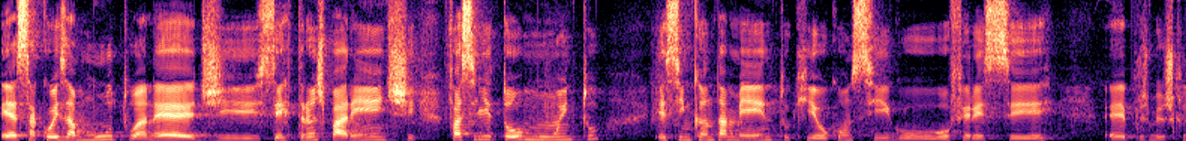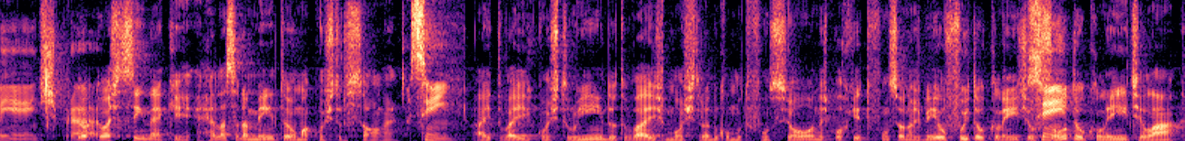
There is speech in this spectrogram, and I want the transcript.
essa coisa mútua, né, de ser transparente, facilitou muito esse encantamento que eu consigo oferecer é, para os meus clientes. Pra... Eu, eu, acho assim, né, que relacionamento é uma construção, né? Sim. Aí tu vai construindo, tu vai mostrando como tu funcionas, porque tu funcionas bem. Eu fui teu cliente, eu Sim. sou teu cliente lá,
